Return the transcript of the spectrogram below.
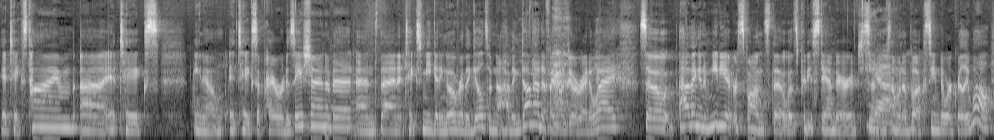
it takes time, uh, it takes you know, it takes a prioritization of it, and then it takes me getting over the guilt of not having done it if I don't do it right away. So, having an immediate response that was pretty standard, sending yeah. someone a book, seemed to work really well.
